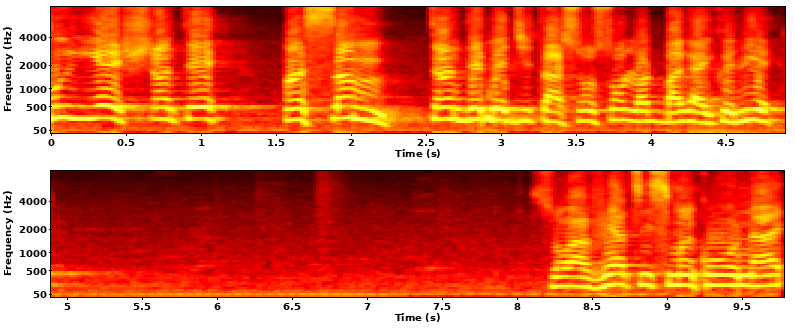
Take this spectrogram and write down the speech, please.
prier, chanter ensemble, tant de méditations sont l'autre bagage que lié. Son avertissement qu'on a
